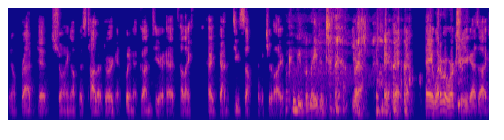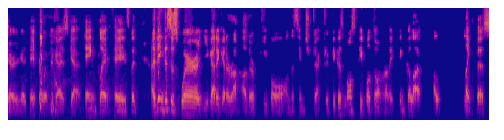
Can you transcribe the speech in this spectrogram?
you know, Brad Pitt showing up as Tyler Durden, putting a gun to your head, telling you got to do something with your life. It can be related to that. Yeah. hey, whatever works for you guys out here, you got to pay for what you guys get. Paying play pays. But I think this is where you got to get around other people on the same trajectory because most people don't really think a lot like this.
